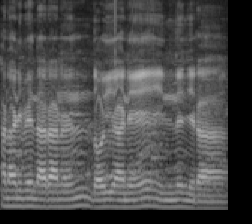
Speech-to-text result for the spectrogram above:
하나님의 나라는 너희 안에 있느니라.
